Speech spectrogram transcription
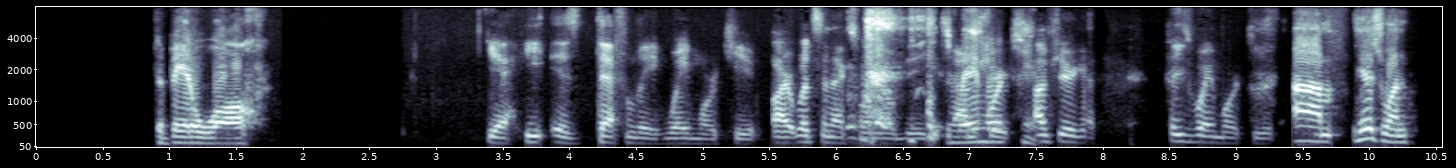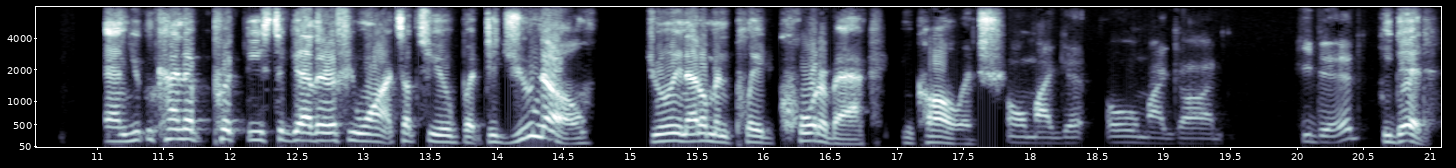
Debate a wall. Yeah, he is definitely way more cute. All right, what's the next one? he's I'm way sure, more cute. I'm sure you got. He's way more cute. Um, here's one, and you can kind of put these together if you want. It's up to you. But did you know Julian Edelman played quarterback in college? Oh my god! Oh my god! He did. He did.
